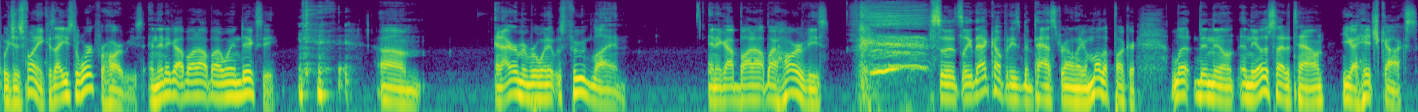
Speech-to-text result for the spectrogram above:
which is funny because I used to work for Harveys and then it got bought out by Winn Dixie. um, and I remember when it was Food Lion and it got bought out by Harvey's. so it's like that company's been passed around like a motherfucker. Let, then the, on the other side of town, you got Hitchcock's.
